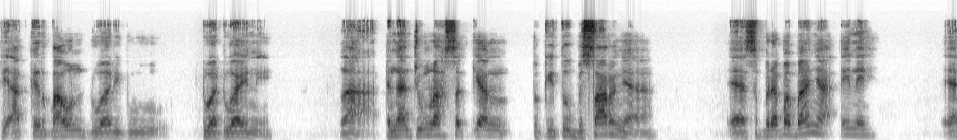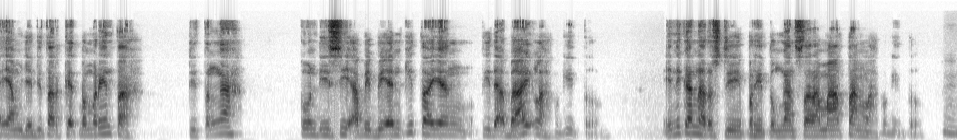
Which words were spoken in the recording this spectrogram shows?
di akhir tahun 2022 ini. Nah, dengan jumlah sekian begitu besarnya, ya seberapa banyak ini ya yang menjadi target pemerintah di tengah kondisi APBN kita yang tidak baik lah begitu. Ini kan harus diperhitungkan secara matang lah begitu. Hmm.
